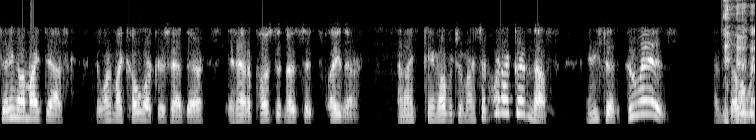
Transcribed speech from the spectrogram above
sitting on my desk that one of my coworkers had there. It had a post-it note that said play there. And i came over to him. And i said we're not good enough. And he said who is? And so we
